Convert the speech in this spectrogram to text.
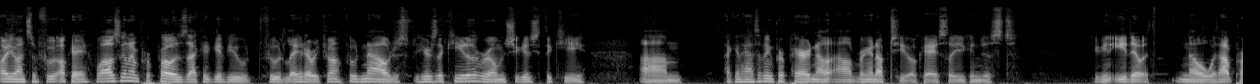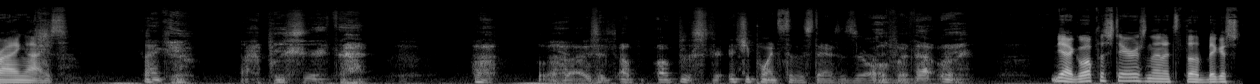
Oh, you want some food? Okay. Well, I was gonna propose I could give you food later. But if you want food now, just here's the key to the room. She gives you the key. Um, I can have something prepared, and I'll, I'll bring it up to you. Okay, so you can just you can eat it with no without prying eyes. Thank you. I appreciate that. Uh, uh, is it up up the stairs? And she points to the stairs. Is it over? That way. Yeah, go up the stairs, and then it's the biggest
